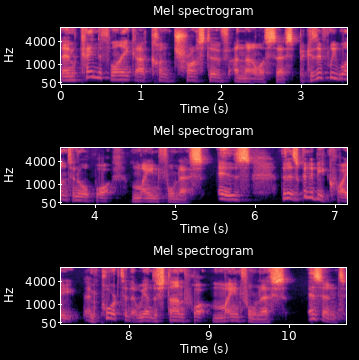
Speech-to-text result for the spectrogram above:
Um, kind of like a contrastive analysis, because if we want to know what mindfulness is, then it's going to be quite important that we understand what mindfulness isn't.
